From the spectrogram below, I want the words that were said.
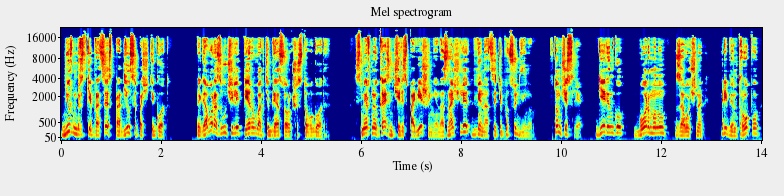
Нюрнбергский процесс продлился почти год. Приговор озвучили 1 октября 1946 года. Смертную казнь через повешение назначили 12 подсудимым, в том числе Герингу, Борману, заочно, Риббентропу,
